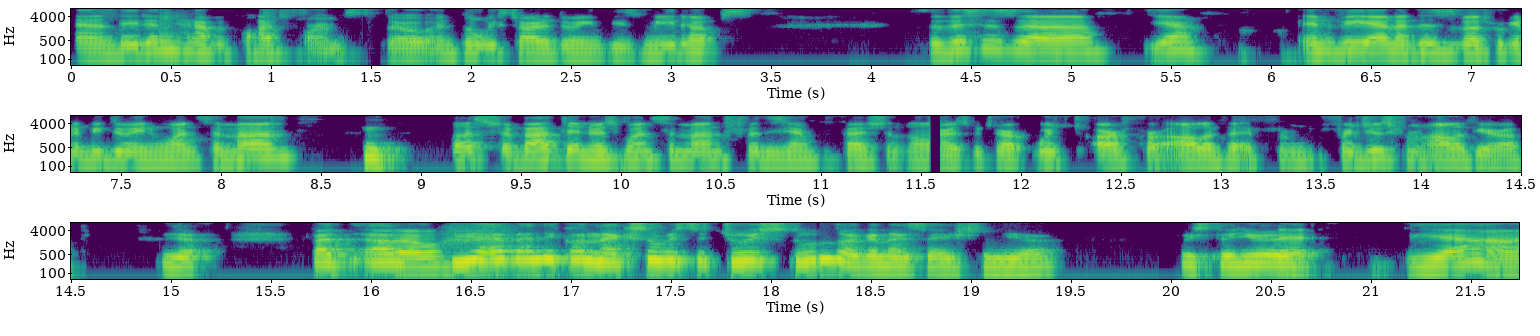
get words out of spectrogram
And they didn't have a platform, so until we started doing these meetups. So this is uh yeah, in Vienna, this is what we're going to be doing once a month, plus Shabbat dinners once a month for these young professionals, which are which are for all of it from for Jews from all of Europe. Yeah, but um, so, do you have any connection with the Jewish student organization here, with the U? Uh, yeah,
